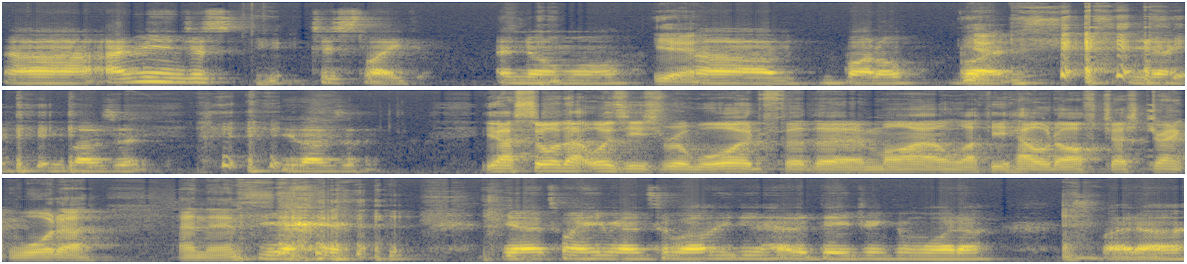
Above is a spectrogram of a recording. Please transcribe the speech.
Uh, I mean, just just like a normal yeah. um, bottle, but yeah. yeah, he loves it. He loves it. Yeah, I saw that was his reward for the mile. Like he held off, just drank water, and then yeah, yeah, that's why he ran so well. He did had a day drinking water, but uh,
